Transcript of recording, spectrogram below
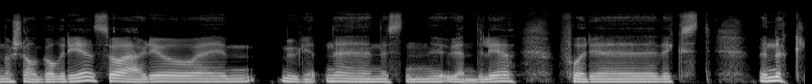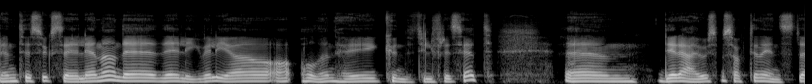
Nasjonalgalleriet, så er det jo eh, mulighetene nesten uendelige for eh, vekst. Men nøkkelen til suksess, Lena, det, det ligger vel i å holde en høy kundetilfredshet. Ehm, dere er jo som sagt den eneste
